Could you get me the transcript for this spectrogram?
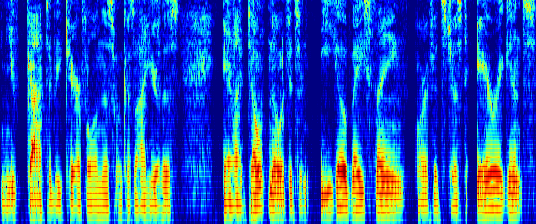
and you've got to be careful on this one because I hear this, and I don't know if it's an ego based thing or if it's just arrogance.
